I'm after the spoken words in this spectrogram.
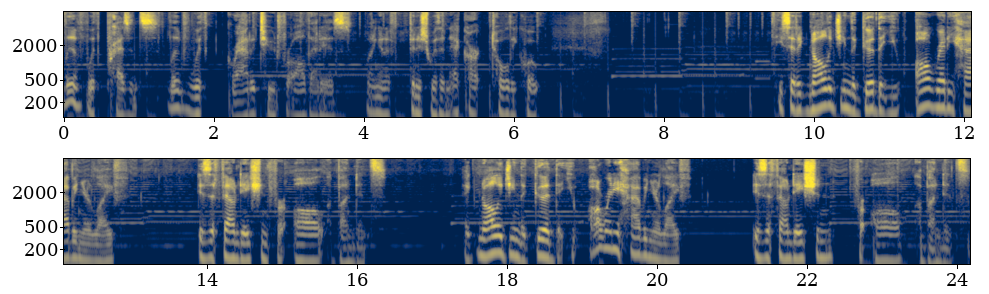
live with presence, live with gratitude for all that is. I'm going to finish with an Eckhart Tolle quote. He said, Acknowledging the good that you already have in your life is the foundation for all abundance. Acknowledging the good that you already have in your life is the foundation for all abundance.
